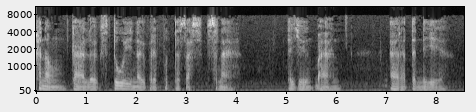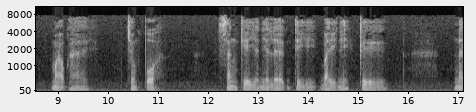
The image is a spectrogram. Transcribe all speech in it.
ក្នុងការលើកស្ទួយនៅព្រះពុទ្ធសាសនាដែលយើងបានអរតនីមកហើយចំពោះសង្គាយនាលើកទី3នេះគឺ នៅ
